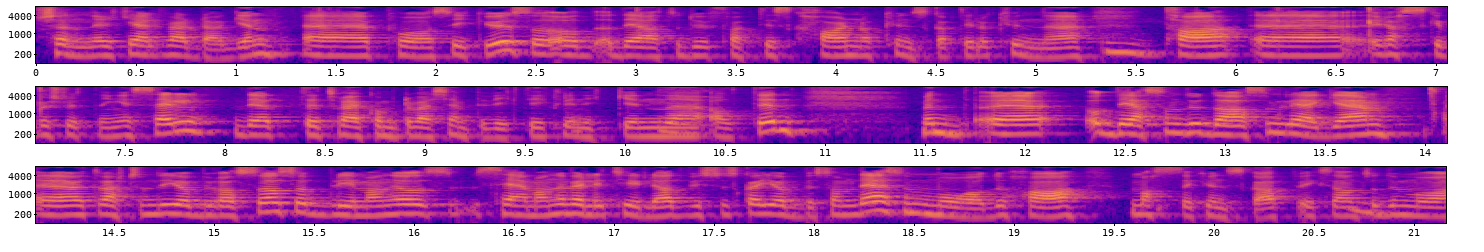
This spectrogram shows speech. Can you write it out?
skjønner ikke helt hverdagen på sykehus. Og det at du faktisk har nok kunnskap til å kunne mm. ta raske beslutninger selv, det, det, tror jeg kommer til å være kjempeviktig i klinikken ja. alltid alltid. Men, øh, og det som du da som lege, øh, etter hvert som du jobber også, så man jo, ser man jo veldig tydelig at hvis du skal jobbe som det, så må du ha masse kunnskap. ikke sant? Og du, må,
